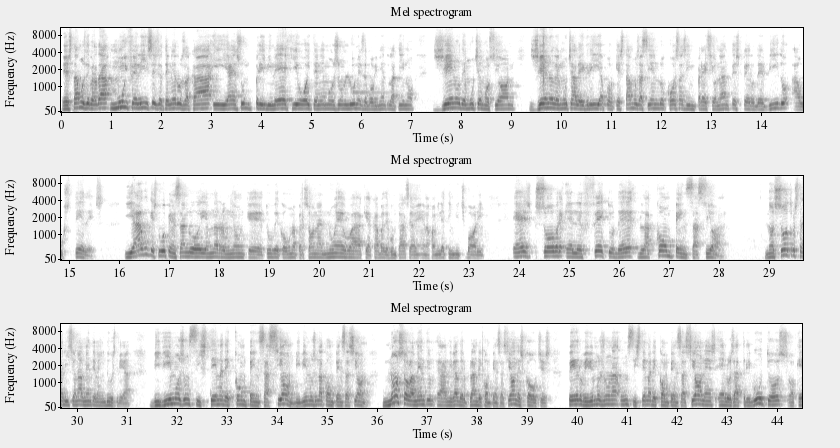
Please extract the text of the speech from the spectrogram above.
Estamos de verdad muy felices de tenerlos acá y es un privilegio. Hoy tenemos un lunes de Movimiento Latino lleno de mucha emoción, lleno de mucha alegría porque estamos haciendo cosas impresionantes, pero debido a ustedes y algo que estuve pensando hoy en una reunión que tuve con una persona nueva que acaba de juntarse en la familia Team Beachbody es sobre el efecto de la compensación. Nosotros tradicionalmente en la industria vivimos un sistema de compensación, vivimos una compensación, no solamente a nivel del plan de compensaciones, coaches, pero vivimos un sistema de compensaciones en los atributos, ¿ok?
